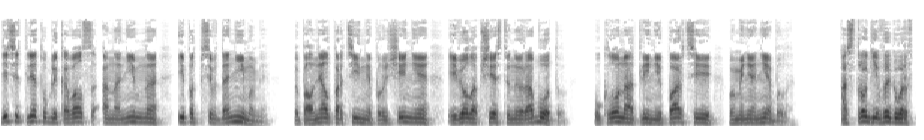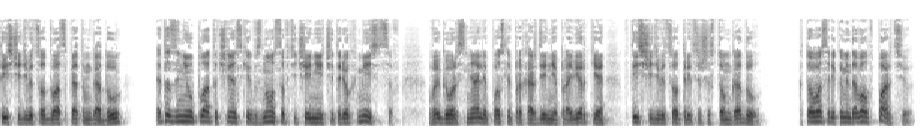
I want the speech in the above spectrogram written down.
Десять лет публиковался анонимно и под псевдонимами, выполнял партийные поручения и вел общественную работу, Уклона от линии партии у меня не было. А строгий выговор в 1925 году – это за неуплату членских взносов в течение четырех месяцев. Выговор сняли после прохождения проверки в 1936 году. Кто вас рекомендовал в партию?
